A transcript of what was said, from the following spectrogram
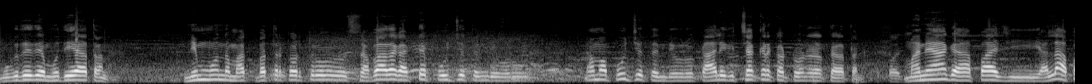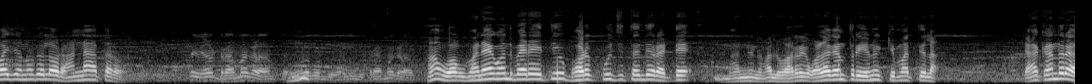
ಮುಗಿದಿದೆ ಮುದಿಯಾತನ. ನಿಮ್ಮ ಮುಂದೆ ಮತ್ತೆ ಪತ್ರಕರ್ತರು ಸಭಾದಾಗ ಅಟ್ಟೆ ಪೂಜೆ ತಂದೆಯವರು. ನಮ್ಮ ಪೂಜ್ಯ ತಂದೆಯವರು ಕಾಲಿಗೆ ಚಕ್ರ ಕಟ್ಟೋಣ ಅಂತ ಹೇಳ್ತಾನೆ ಮನ್ಯಾಗ ಅಪ್ಪಾಜಿ ಎಲ್ಲ ಅಪ್ಪಾಜಿ ಅನ್ನೋದಿಲ್ಲ ಅವ್ರು ಅಣ್ಣ ಆತಾರ ಹಾಂ ಮನ್ಯಾಗ ಒಂದು ಬೇರೆ ಐತಿ ಹೊರಗೆ ಪೂಜೆ ತಂದಿವ್ರು ಅಟ್ಟೆ. ಮನೆ ಅಲ್ಲಿ ಹೊರಗೆ ಒಳಗಂತೂ ಏನೂ ಕಿಮ್ಮತ್ತಿಲ್ಲ. ಯಾಕಂದ್ರೆ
